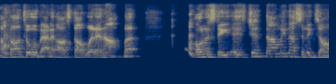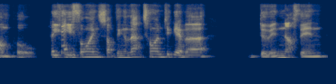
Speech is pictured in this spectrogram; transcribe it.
I can't talk about it. I'll start welling up. But honestly, it's just, I mean, that's an example. You, you find something and that time together doing nothing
